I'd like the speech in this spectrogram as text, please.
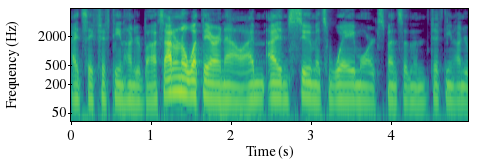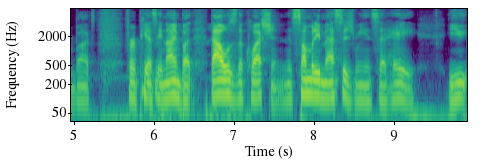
I'd say fifteen hundred bucks. I don't know what they are now. I I assume it's way more expensive than fifteen hundred bucks for a PSA nine. But that was the question. Somebody messaged me and said, "Hey, you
